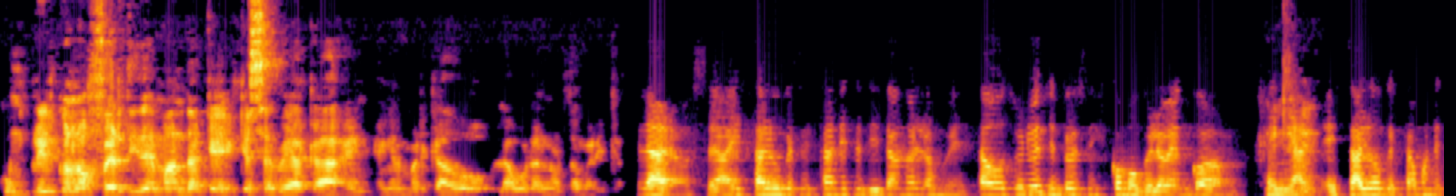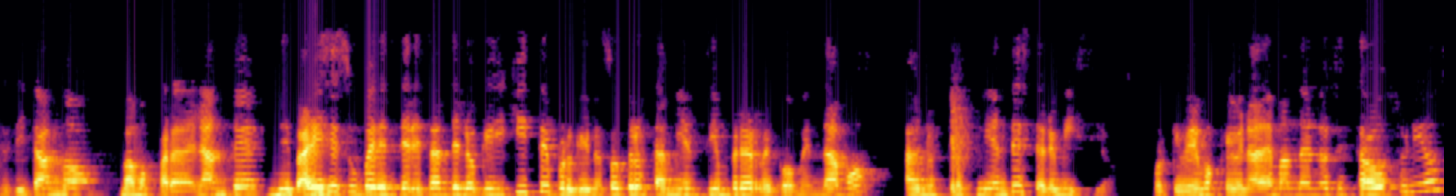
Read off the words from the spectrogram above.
cumplir con la oferta y demanda que, se ve acá en, el mercado laboral norteamericano. Claro, o sea, es algo que se está necesitando en los Estados Unidos, entonces es como que lo ven con genial, es algo que estamos necesitando, vamos para adelante. Me parece súper interesante lo que dijiste porque nosotros también siempre recomendamos a nuestros clientes servicios, porque vemos que hay una demanda en los Estados Unidos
